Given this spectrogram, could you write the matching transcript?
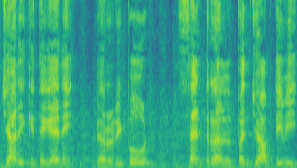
ਜਾਰੀ ਕੀਤੇ ਗਏ ਨੇ bureau report central Punjab TV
